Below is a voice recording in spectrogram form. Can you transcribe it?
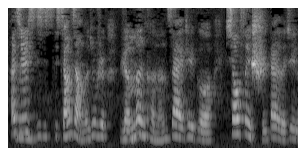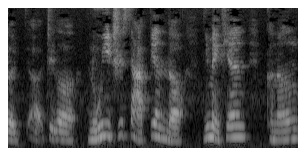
它其实想讲的就是人们可能在这个消费时代的这个呃这个奴役之下，变得你每天可能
